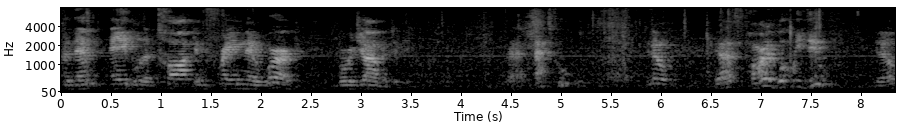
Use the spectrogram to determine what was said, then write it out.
for them able to talk and frame their work for a job interview. That, that's cool. You know, that's part of what we do, you know.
